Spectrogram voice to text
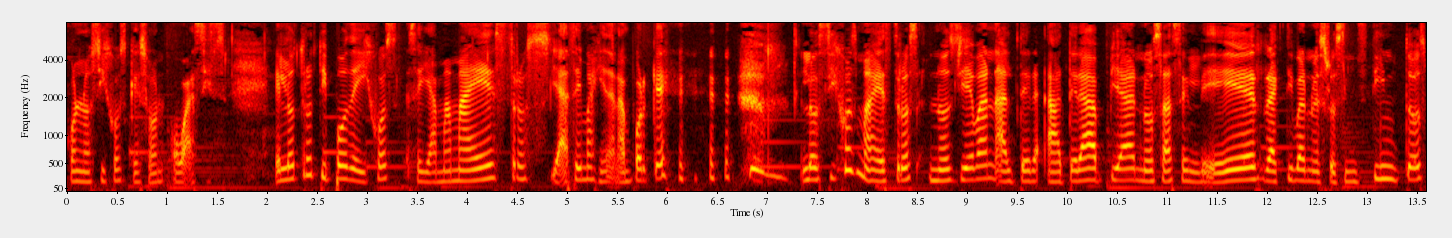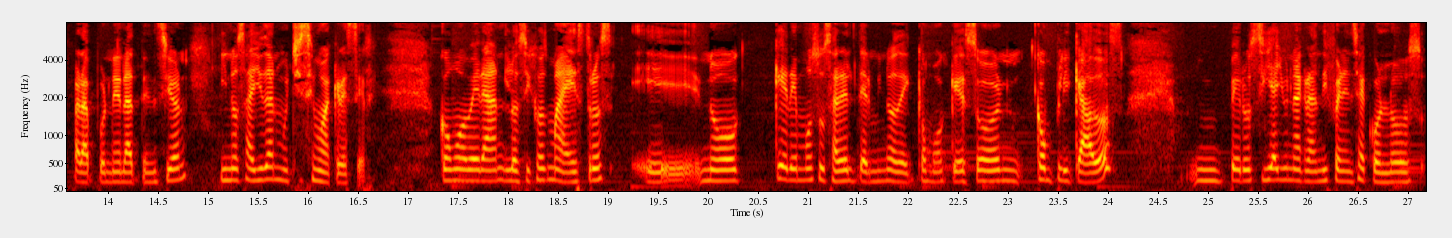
con los hijos que son oasis. El otro tipo de hijos se llama maestros, ya se imaginarán por qué. los hijos maestros nos llevan a, terapia, nos hacen leer, reactivan nuestros instintos para poner atención y nos ayudan muchísimo a crecer. Como verán, los hijos maestros eh, no queremos usar el término de como que son complicados, pero sí hay una gran diferencia con los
